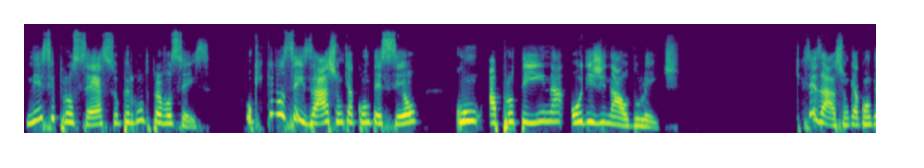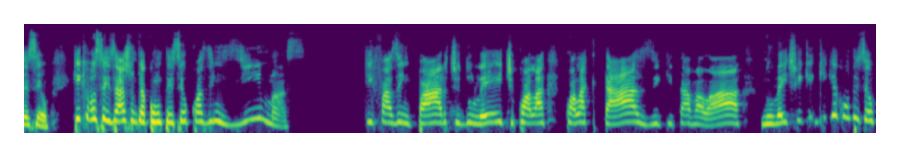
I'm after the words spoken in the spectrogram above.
nesse processo, eu pergunto para vocês, o que, que vocês acham que aconteceu com a proteína original do leite? Que vocês acham que aconteceu? O que vocês acham que aconteceu com as enzimas que fazem parte do leite, com a, com a lactase que estava lá no leite? O que, que, aconteceu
